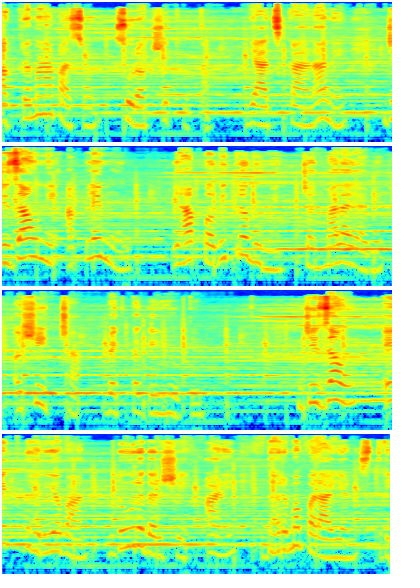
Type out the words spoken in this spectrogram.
आक्रमणापासून सुरक्षित होता. याच कारणाने जिजाऊंनी आपले मूळ ह्या पवित्र भूमीत जन्माला यावे अशी इच्छा व्यक्त केली होती. जिजाऊ एक धैर्यवान दूरदर्शी आणि धर्मपरायण स्त्री.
